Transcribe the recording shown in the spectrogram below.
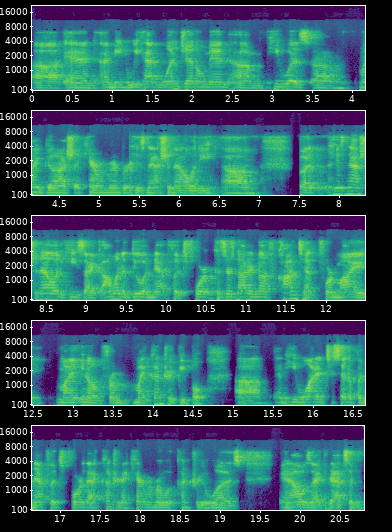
Uh, and I mean, we had one gentleman. Um, he was, um, my gosh, I can't remember his nationality. Um, but his nationality he's like i want to do a netflix for because there's not enough content for my my you know from my country people um, and he wanted to set up a netflix for that country and i can't remember what country it was and i was like that's a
